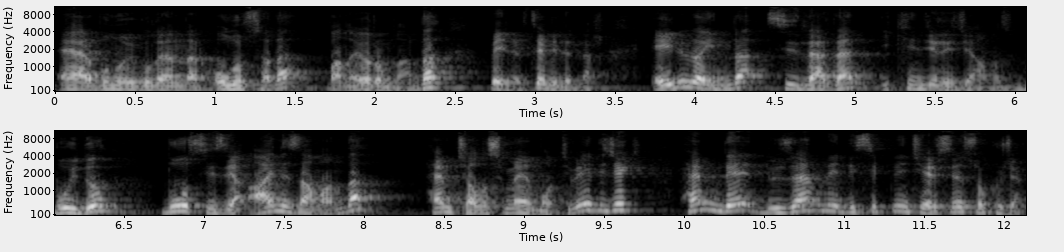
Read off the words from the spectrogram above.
Eğer bunu uygulayanlar olursa da bana yorumlarda belirtebilirler. Eylül ayında sizlerden ikinci ricamız buydu. Bu sizi aynı zamanda hem çalışmaya motive edecek hem de düzen ve disiplin içerisine sokacak.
